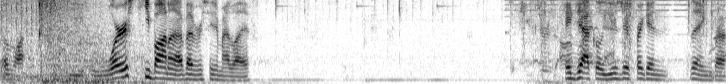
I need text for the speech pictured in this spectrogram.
Hibana, this is the worst Hibana I've ever seen in my life. Hey. Jackal, use your friggin' thing, bro.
